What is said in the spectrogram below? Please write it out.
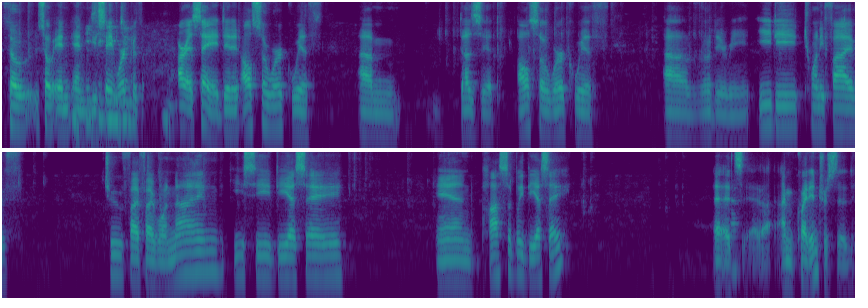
So so and and you say it worked with RSA. Did it also work with? Um, does it also work with? Uh, what do mean? ED twenty five 25519, EC, DSA, and possibly DSA. Uh, it's, uh, I'm quite interested.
